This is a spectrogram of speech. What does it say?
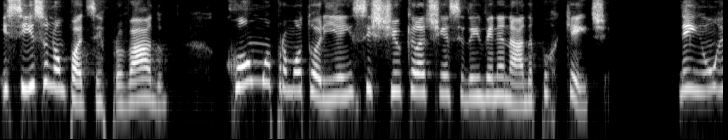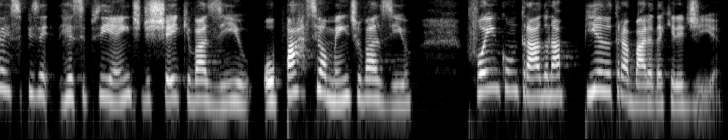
E se isso não pode ser provado, como a promotoria insistiu que ela tinha sido envenenada por Kate? Nenhum recipiente de shake vazio ou parcialmente vazio foi encontrado na pia do trabalho daquele dia.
